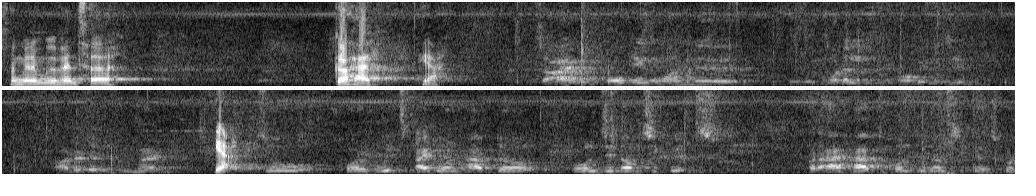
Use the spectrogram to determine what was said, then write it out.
So I'm going to move into, go ahead, yeah. So I'm working on a model organism other than human. Yeah. So for which I don't have the whole genome sequence, but I have the whole genome sequence for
